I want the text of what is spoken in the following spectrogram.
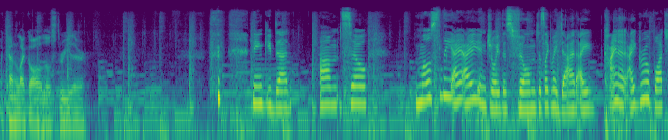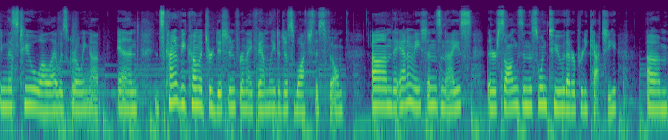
I kind of like all of those three there. Thank you, Dad. Um, so mostly I, I enjoy this film just like my dad. I kind of I grew up watching this too while I was growing up, and it's kind of become a tradition for my family to just watch this film. Um, the animation's nice. There are songs in this one too that are pretty catchy. Um,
